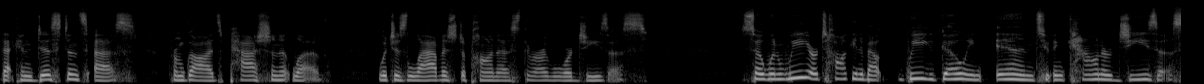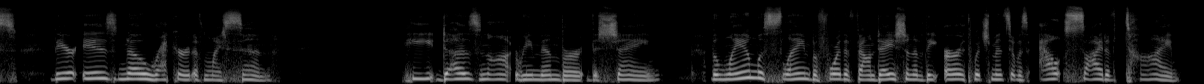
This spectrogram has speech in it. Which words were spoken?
that can distance us from God's passionate love, which is lavished upon us through our Lord Jesus. So when we are talking about we going in to encounter Jesus, there is no record of my sin. He does not remember the shame. The lamb was slain before the foundation of the earth, which means it was outside of time.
